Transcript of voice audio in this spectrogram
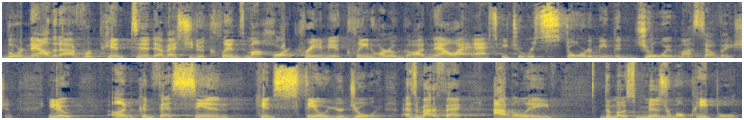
Lord, now that I've repented, I've asked you to cleanse my heart, create in me a clean heart, O God. Now I ask you to restore to me the joy of my salvation. You know, unconfessed sin can steal your joy. As a matter of fact, I believe the most miserable people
